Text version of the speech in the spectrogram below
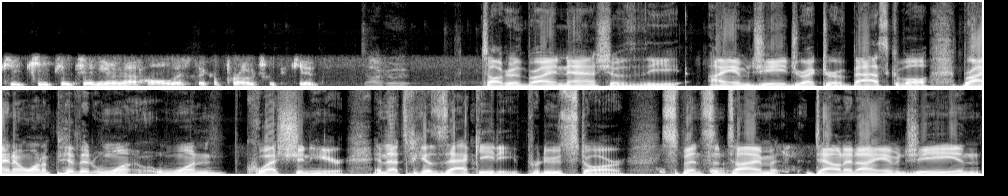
keep keep continuing that holistic approach with the kids. Talking with Brian Nash of the IMG director of basketball. Brian, I want to pivot one one question here, and that's because Zach Edey, Purdue star, spent some time down at IMG and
